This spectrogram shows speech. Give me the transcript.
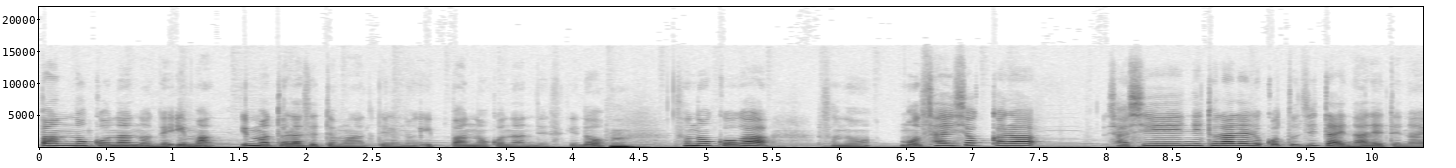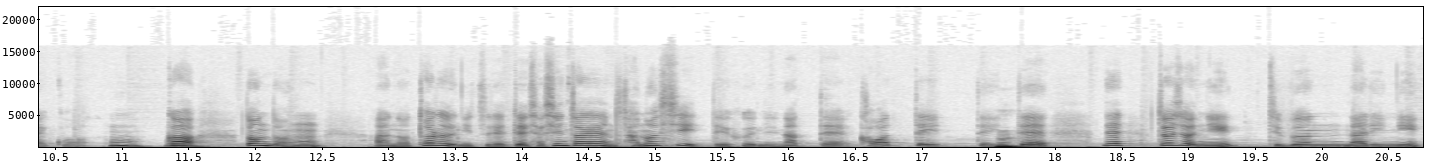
般の子なので今今撮らせてもらってるのが一般の子なんですけど、うん。その子がそのもう最初から写真に撮られること自体慣れてない子うん。がどんどんあの撮るにつれて写真撮られるの楽しいっていう風になって変わっていっていて、で徐々に自分なりに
